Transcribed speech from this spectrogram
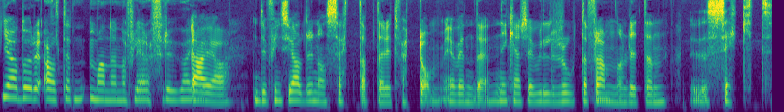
Ja, då är det alltid att mannen har flera fruar. Ja, ja. Det finns ju aldrig någon setup där det är tvärtom. Jag vet inte. Ni kanske vill rota fram Mm. någon liten eh, sekt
